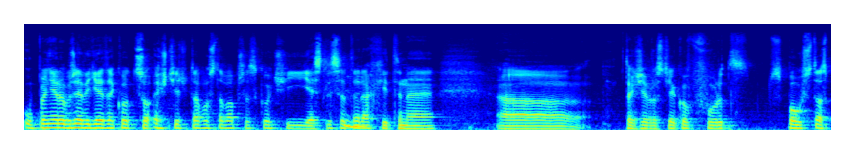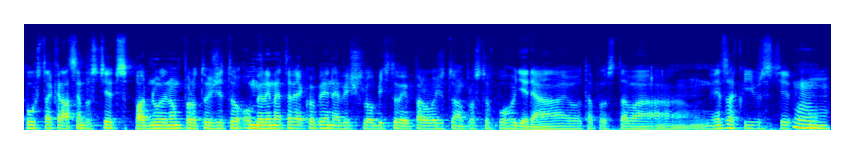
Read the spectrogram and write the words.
úplně dobře vidět, jako co ještě ta postava přeskočí, jestli se teda mhm. chytne. Uh, takže prostě jako furt spousta, spousta krát jsem prostě spadnul jenom proto, že to o milimetr jakoby nevyšlo, byť to vypadalo, že to naprosto v pohodě dá, jo, ta postava. A je to takový prostě... Hmm. Hmm.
